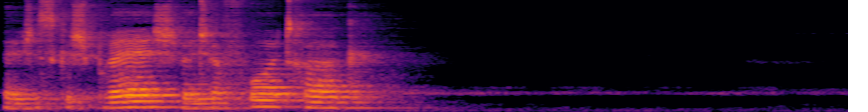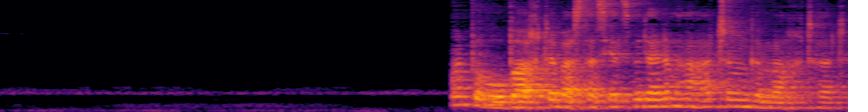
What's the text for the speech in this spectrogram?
Welches Gespräch, welcher Vortrag. Und beobachte, was das jetzt mit deinem Atem gemacht hat.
